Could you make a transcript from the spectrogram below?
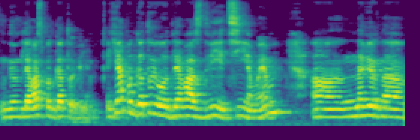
для вас подготовили? Я подготовила для вас две темы. А, наверное,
